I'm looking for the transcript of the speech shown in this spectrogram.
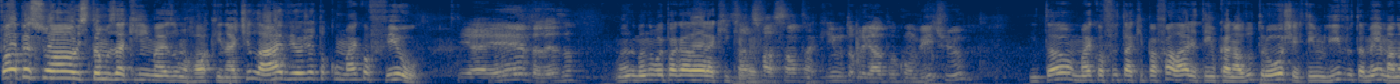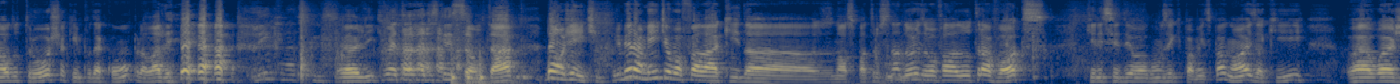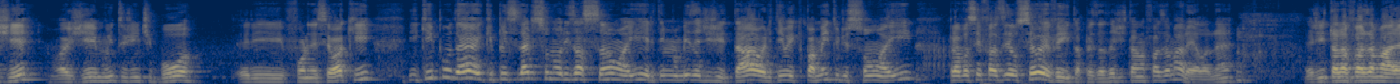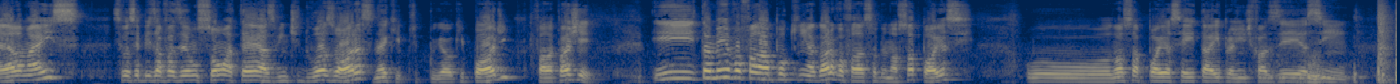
Fala pessoal, estamos aqui em mais um Rock Night Live e hoje eu tô com o Michael Phil. E aí, beleza? Manda, manda um oi pra galera aqui. Que vai... Satisfação estar aqui, muito obrigado pelo convite, viu? Então, o Michael Phil tá aqui pra falar, ele tem o canal do Trouxa, ele tem um livro também, Manual do Trouxa, quem puder compra lá dele. Link na descrição. É, o link vai estar na descrição, tá? Bom, gente, primeiramente eu vou falar aqui das nossos patrocinadores, eu vou falar do Ultravox, que ele cedeu alguns equipamentos para nós aqui. O AG, o AG, muito gente boa, ele forneceu aqui. E quem puder, que precisar de sonorização aí, ele tem uma mesa digital, ele tem um equipamento de som aí para você fazer o seu evento, apesar da gente estar na fase amarela, né? A gente tá na fase amarela, mas se você precisar fazer um som até as 22 horas, né, que tipo, é o que pode, fala com a G. E também eu vou falar um pouquinho agora, vou falar sobre o nosso Apoia-se. O nosso Apoia-se aí tá aí pra gente fazer assim.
